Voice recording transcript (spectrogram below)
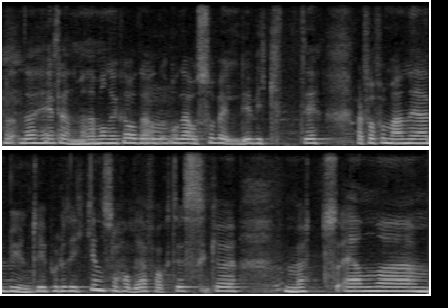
Det er helt enig med deg, Monica. Og det, er, og det, er også veldig viktig. I hvert fall for meg når jeg begynte i politikken, så hadde jeg faktisk uh, møtt en uh,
